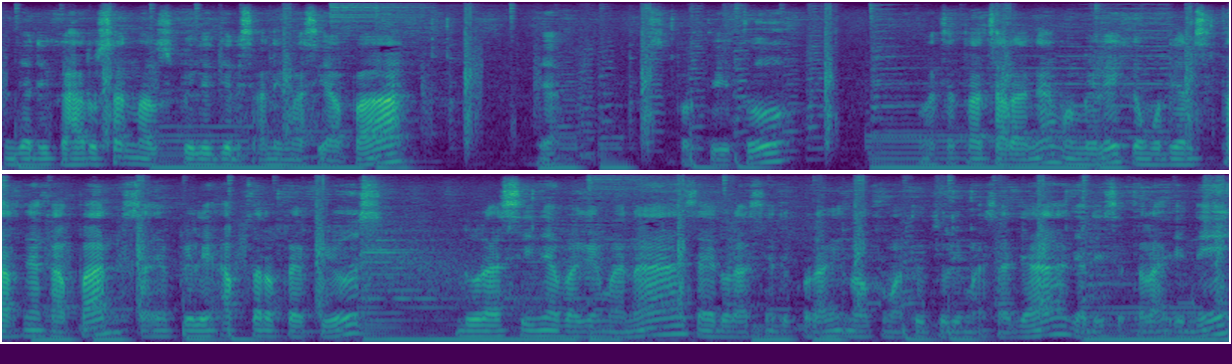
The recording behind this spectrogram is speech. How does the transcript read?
menjadi keharusan harus pilih jenis animasi apa. Ya seperti itu. Cara caranya memilih kemudian startnya kapan. Saya pilih after previous durasinya bagaimana? Saya durasinya dikurangi 0,75 saja. Jadi setelah ini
